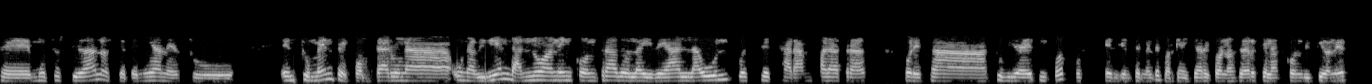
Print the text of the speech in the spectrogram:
eh, muchos ciudadanos que tenían en su en su mente comprar una, una vivienda no han encontrado la ideal aún pues se echarán para atrás por esa subida de tipos, pues evidentemente porque hay que reconocer que las condiciones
